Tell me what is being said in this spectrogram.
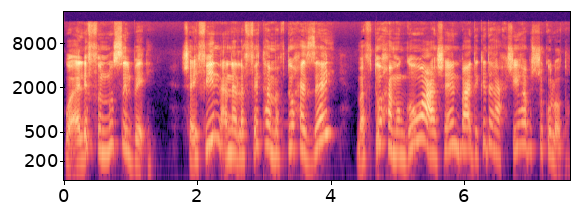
وألف النص الباقي. شايفين أنا لفتها مفتوحة إزاي؟ مفتوحة من جوه عشان بعد كده هحشيها بالشوكولاتة.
